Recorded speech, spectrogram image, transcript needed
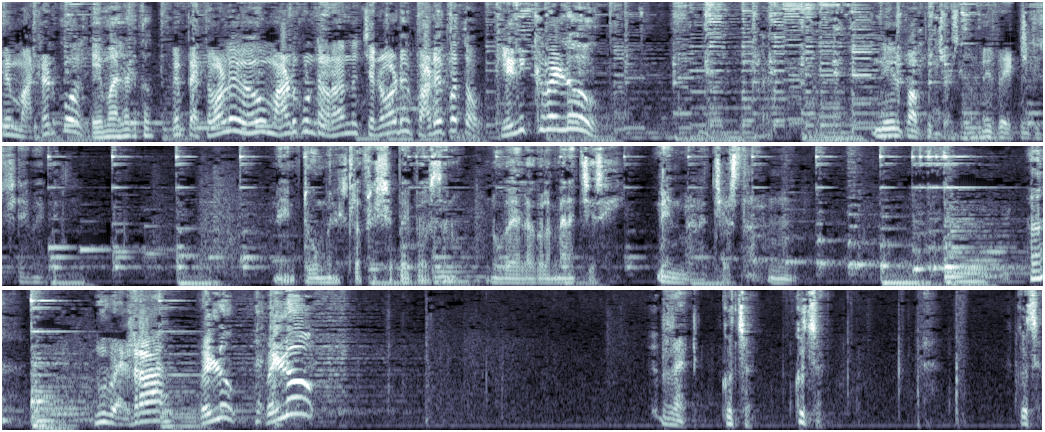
మేము మాట్లాడుకోవాలి. ఏం మాట్లాడతావు? మేము పెద్దవాళ్ళు ఏమో మాడుకుంటారా నువ్వు చిన్నవాడు పాడైపోతావు. క్లినిక్కి వెళ్ళు. నేను పంపించేస్తాను మీరు వెయిట్ చేసి టైం అయిపోయింది. నేను టూ మినిట్స్లో ఫ్రెష్ అప్ అయిపోయి వస్తాను నువ్వు ఎలాగోలా మేనేజ్ చేసేయి. నేను మేనేజ్ చేస్తాను. నువ్వు వెళ్ళరా? వెళ్ళు వెళ్ళు. రైట్ కూర్చో కూర్చో. కూర్చో.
